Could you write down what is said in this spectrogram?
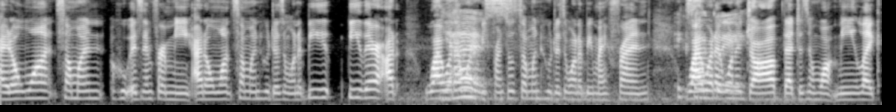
I don't want someone who isn't for me. I don't want someone who doesn't want to be be there. I, why would I want to be friends with someone who doesn't want to be my friend? Why would I want a job that doesn't want me? Like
